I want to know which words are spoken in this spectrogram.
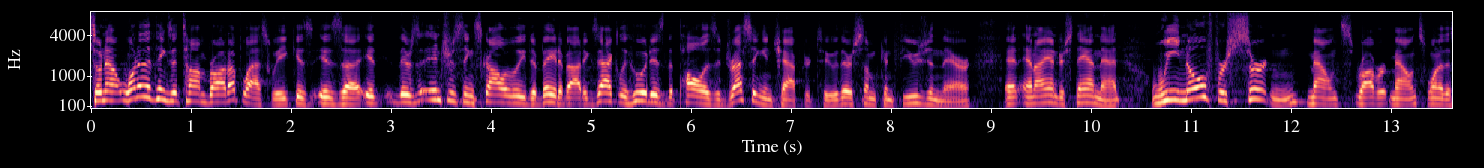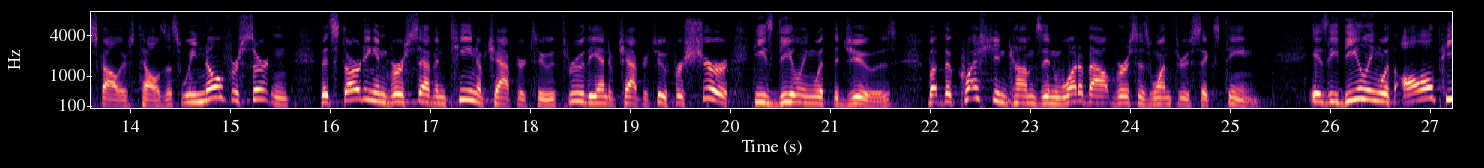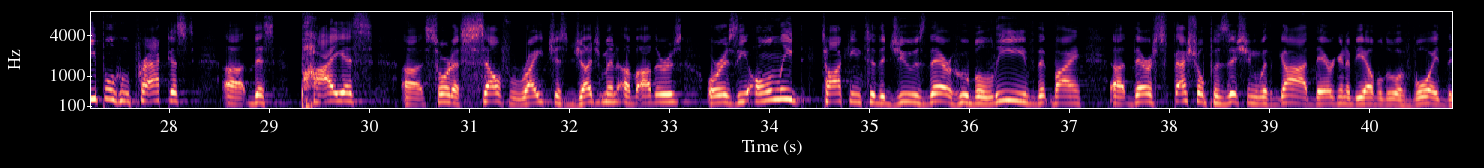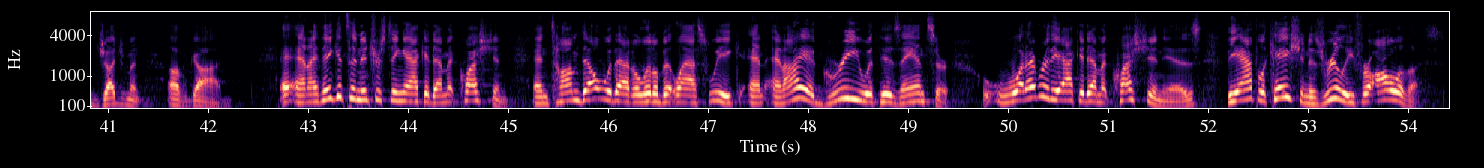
So now, one of the things that Tom brought up last week is, is uh, it, there's an interesting scholarly debate about exactly who it is that Paul is addressing in chapter 2. There's some confusion there, and, and I understand that. We know for certain, Mounce, Robert Mounce, one of the scholars tells us, we know for certain that starting in verse 17 of chapter 2 through the end of chapter 2, for sure he's dealing with the Jews. But the question comes in what about verses 1 through 16? Is he dealing with all people who practiced uh, this pious uh, sort of self righteous judgment of others? Or is he only talking to the Jews there who believe that by uh, their special position with God, they're going to be able to avoid the judgment of God? And I think it's an interesting academic question. And Tom dealt with that a little bit last week, and, and I agree with his answer. Whatever the academic question is, the application is really for all of us.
